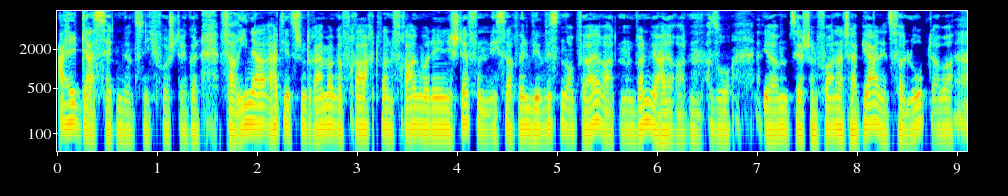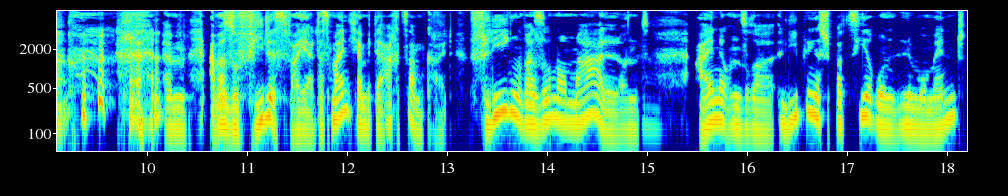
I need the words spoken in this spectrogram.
All das hätten wir uns nicht vorstellen können. Farina hat jetzt schon dreimal gefragt, wann fragen wir denn den Steffen? Ich sag, wenn wir wissen, ob wir heiraten und wann wir heiraten. Also wir haben es ja schon vor anderthalb Jahren jetzt verlobt, aber ja. ähm, aber so vieles war ja, das meine ich ja mit der Achtsamkeit. Fliegen war so normal und eine unserer Lieblingsspazierrunden im Moment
